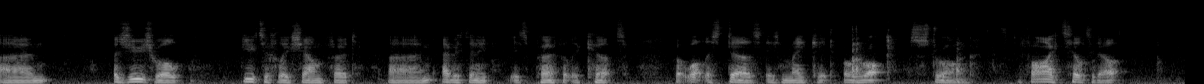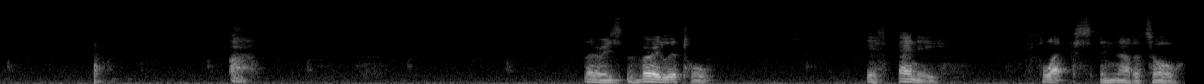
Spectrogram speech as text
Um, as usual beautifully chamfered. Um, everything is perfectly cut. But what this does is make it rock strong. If I tilt it up there is very little if any flex in that at all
